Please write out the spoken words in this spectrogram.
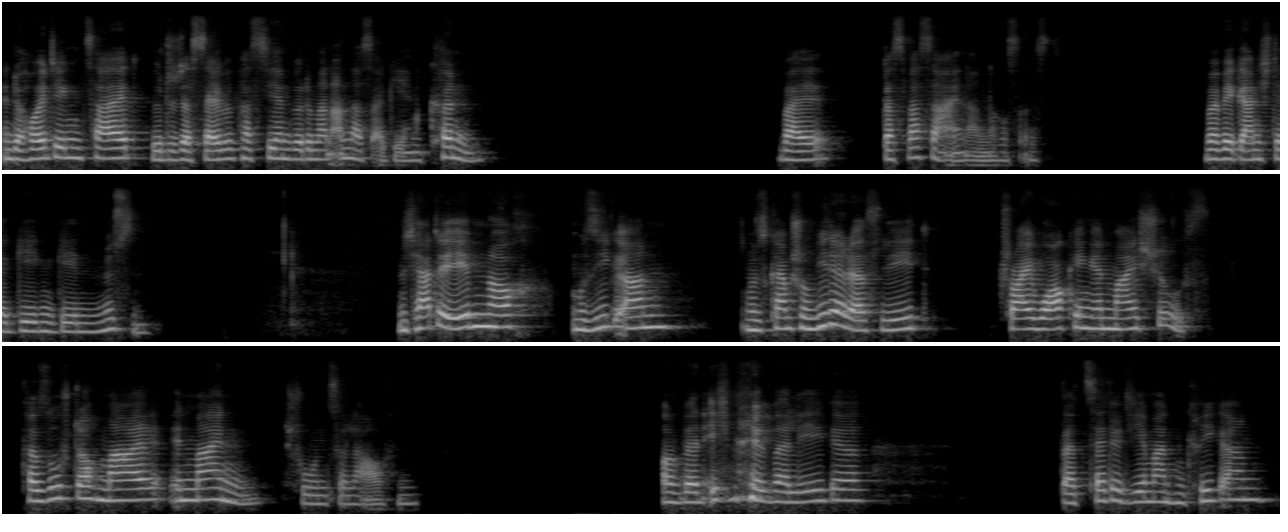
In der heutigen Zeit würde dasselbe passieren, würde man anders agieren können weil das Wasser ein anderes ist, weil wir gar nicht dagegen gehen müssen. Und ich hatte eben noch Musik an und es kam schon wieder das Lied Try Walking in My Shoes. Versuch doch mal in meinen Schuhen zu laufen. Und wenn ich mir überlege, da zettelt jemand einen Krieg an,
